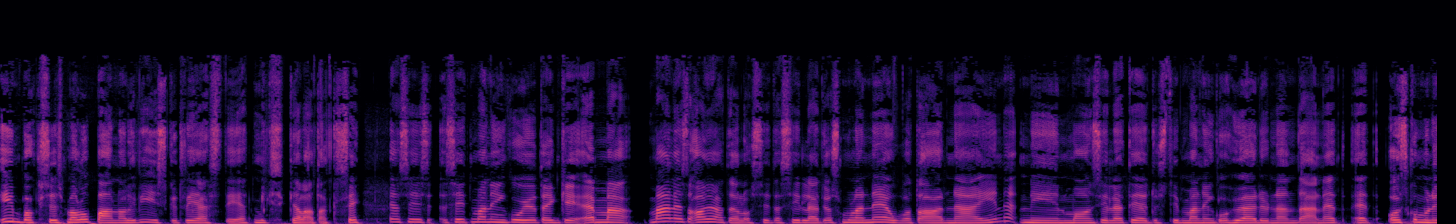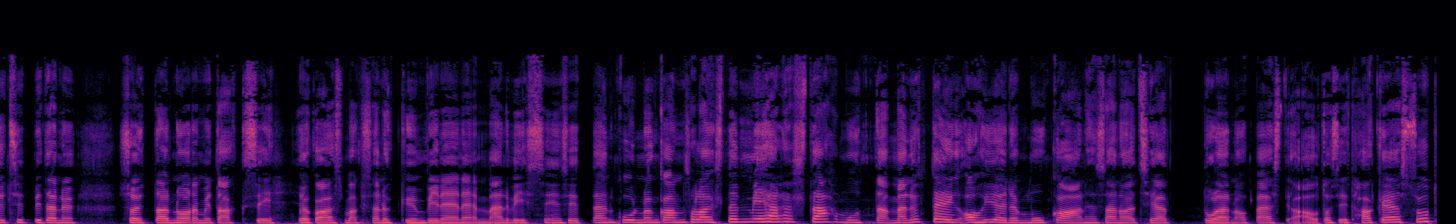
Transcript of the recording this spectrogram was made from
inboxissa mä lupaan oli 50 viestiä, että miksi kelataksi. Ja siis sit mä niin kuin jotenkin, en mä, mä en edes ajatellut sitä sillä, että jos mulle neuvotaan näin, niin mä oon sillä tietysti mä niin kuin hyödynnän tämän, että, että olisiko mun nyt sitten pitänyt soittaa normitaksi, joka olisi maksanut kympin enemmän vissiin sitten kunnon kansalaisten mielestä, mutta mä nyt tein ohjeiden mukaan. He sanoivat, että sieltä tulee nopeasti auto sit hakea sut.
